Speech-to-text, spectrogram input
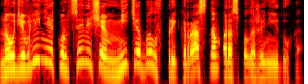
На удивление Кунцевича Митя был в прекрасном расположении духа.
